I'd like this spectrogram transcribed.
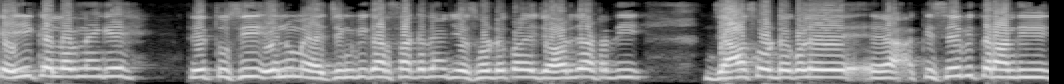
ਕਈ ਕਲਰ ਨੇਗੇ ਤੇ ਤੁਸੀਂ ਇਹਨੂੰ ਮੈਚਿੰਗ ਵੀ ਕਰ ਸਕਦੇ ਹੋ। ਜੇ ਤੁਹਾਡੇ ਕੋਲੇ ਜਾਰਜਟ ਦੀ ਜਾਂ ਤੁਹਾਡੇ ਕੋਲੇ ਕਿਸੇ ਵੀ ਤਰ੍ਹਾਂ ਦੀ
